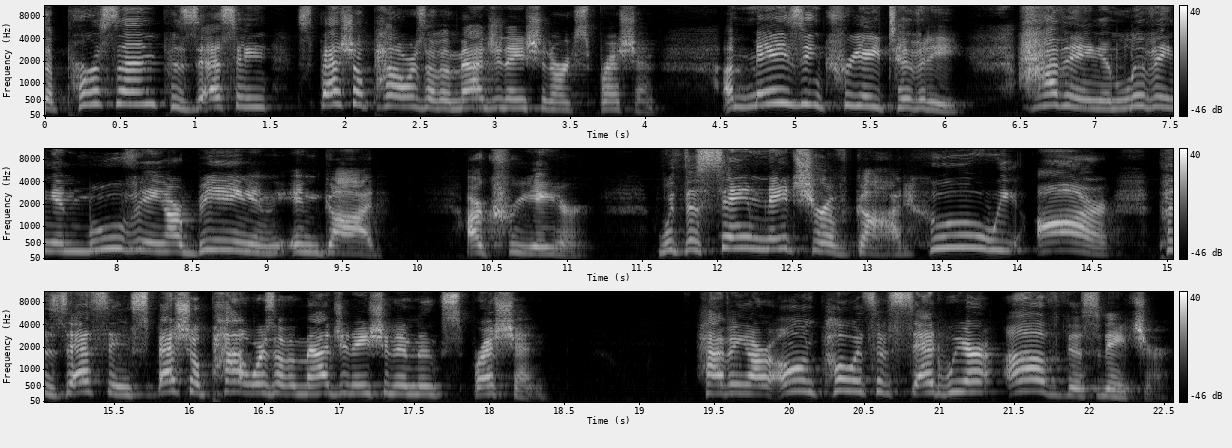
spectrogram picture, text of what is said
a person possessing special powers of imagination or expression. Amazing creativity, having and living and moving our being in, in God, our creator with the same nature of God, who we are, possessing special powers of imagination and expression. Having our own poets have said we are of this nature.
